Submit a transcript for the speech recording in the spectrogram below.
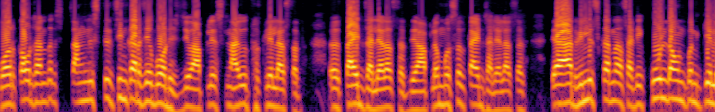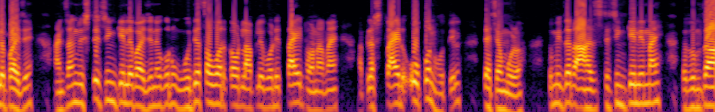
वर्कआउट झाल्यानंतर चांगली स्ट्रेचिंग करायची बॉडी जेव्हा आपले स्नायू थकलेले असतात टाईट झालेले असतात जे आपल्या मसल टाईट झालेल्या असतात त्या रिलीज करण्यासाठी कूल डाऊन पण केलं पाहिजे आणि चांगली स्ट्रेचिंग केलं पाहिजे जेणेकरून उद्याचा वर्कआउटला आपली बॉडी टाईट होणार नाही आपल्या स्ट्राईड ओपन होतील. त्याच्यामुळं तुम्ही जर आज स्ट्रेचिंग केली नाही तर तुमचा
